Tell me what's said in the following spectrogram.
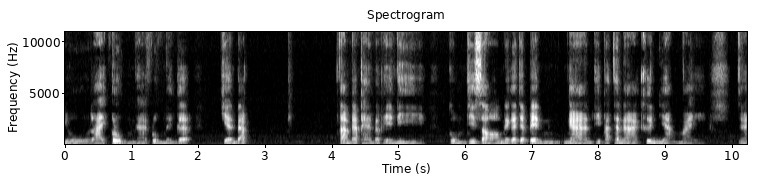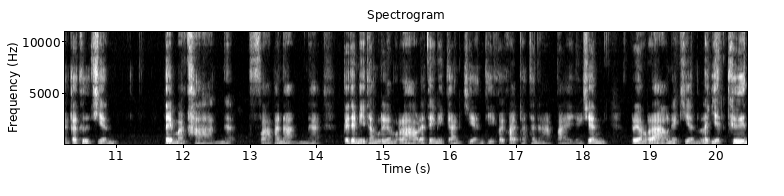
อยู่หลายกลุ่มนะกลุ่มหนึ่งก็เขียนแบบตามแบบแผนประเพณี กลุ่มที่2นี่ก็จะเป็นงานที่พัฒนาขึ้นอย่างใหม่นะก็คือเขียนเต็มอาคารนะฝาผนังนะ ก็จะมีทั้งเรื่องราวและเทคนิคการเขียนที่ค่อยๆ พัฒนาไป อย่างเช่น เรื่องราวเนี่ยเขียนละเอียดขึ้น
